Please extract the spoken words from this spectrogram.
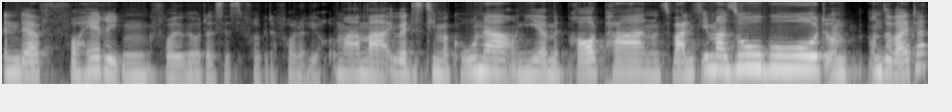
in der vorherigen Folge, oder das ist jetzt die Folge davor oder wie auch immer, mal über das Thema Corona und hier mit Brautpaaren und es war nicht immer so gut und, und so weiter.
